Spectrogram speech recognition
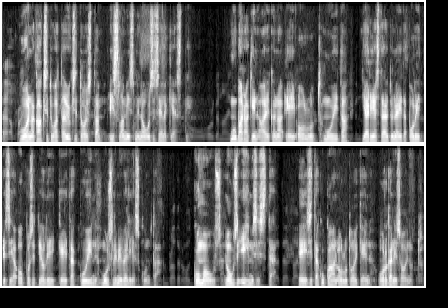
Uh, Vuonna 2011 islamismi nousi selkeästi. Mubarakin aikana ei ollut muita järjestäytyneitä poliittisia oppositioliikkeitä kuin muslimiveljeskunta. Kumous nousi ihmisistä, ei sitä kukaan ollut oikein organisoinut.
